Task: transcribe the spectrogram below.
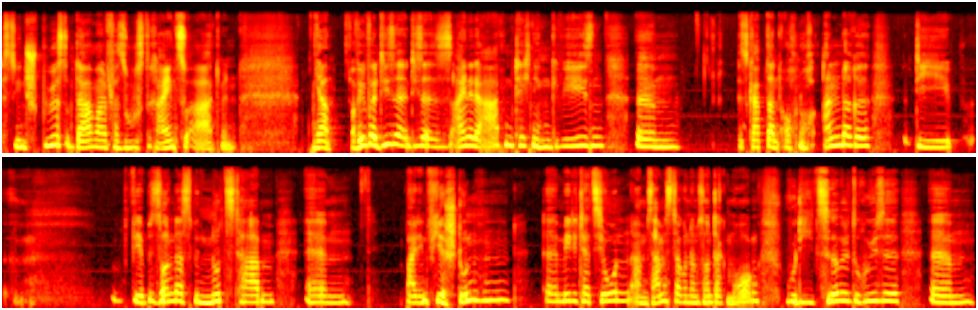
dass du ihn spürst und da mal versuchst reinzuatmen. Ja, auf jeden Fall, diese, diese ist eine der Atemtechniken gewesen. Ähm, es gab dann auch noch andere, die wir besonders benutzt haben ähm, bei den vier Stunden äh, Meditationen am Samstag und am Sonntagmorgen, wo die Zirbeldrüse ähm,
